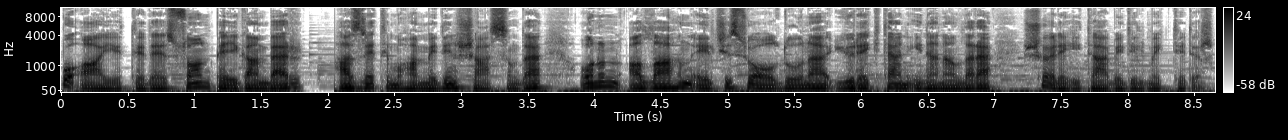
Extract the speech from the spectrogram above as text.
Bu ayette de son peygamber Hazreti Muhammed'in şahsında onun Allah'ın elçisi olduğuna yürekten inananlara şöyle hitap edilmektedir.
